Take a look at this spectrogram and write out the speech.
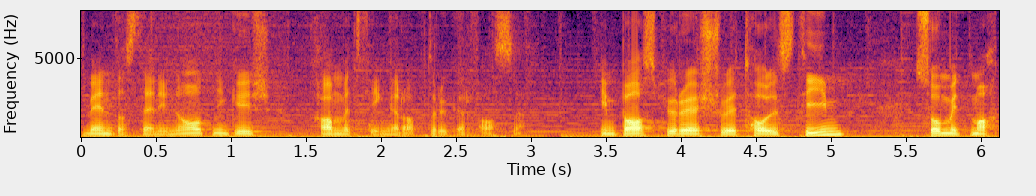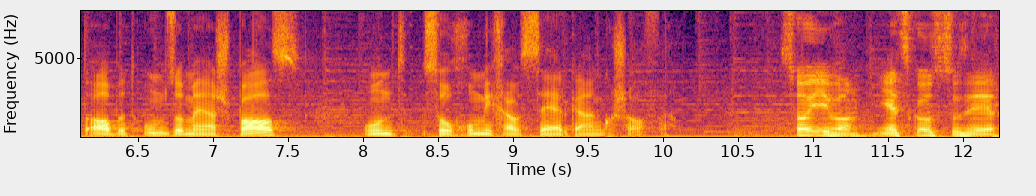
Wenn das dann in Ordnung ist, kann man die Fingerabdrücke erfassen. Im Passbüro hast du ein tolles Team, somit macht die Arbeit umso mehr Spaß und so komme ich auch sehr gerne arbeiten. So Ivan, jetzt geht's zu dir.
